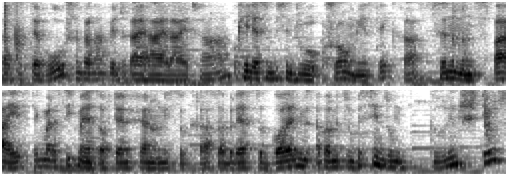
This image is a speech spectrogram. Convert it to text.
Das ist der Rouge und dann haben wir drei Highlighter. Okay, der ist ein bisschen Duochrome-mäßig, krass. Cinnamon Spice. Ich denke mal, das sieht man jetzt auf der Entfernung nicht so krass, aber der ist so golden, mit, aber mit so ein bisschen so einem Grünstich.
